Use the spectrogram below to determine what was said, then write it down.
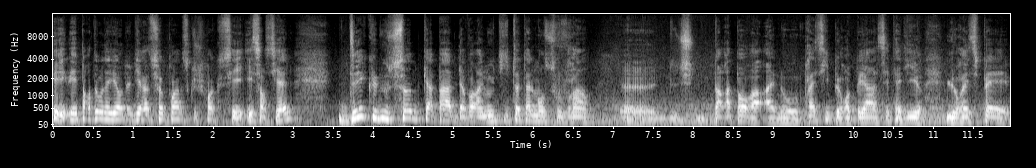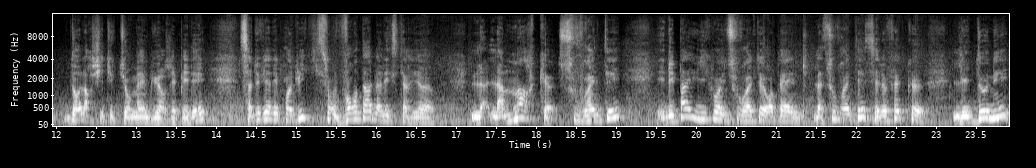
Et, pardon d'ailleurs de dire à ce point, parce que je crois que c'est essentiel, dès que nous sommes capables d'avoir un outil totalement souverain euh, par rapport à, nos principes européens, c'est-à-dire le respect dans l'architecture même du RGPD, ça devient des produits qui sont vendables à l'extérieur. La, marque souveraineté n'est pas uniquement une souveraineté européenne. La souveraineté, c'est le fait que les données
